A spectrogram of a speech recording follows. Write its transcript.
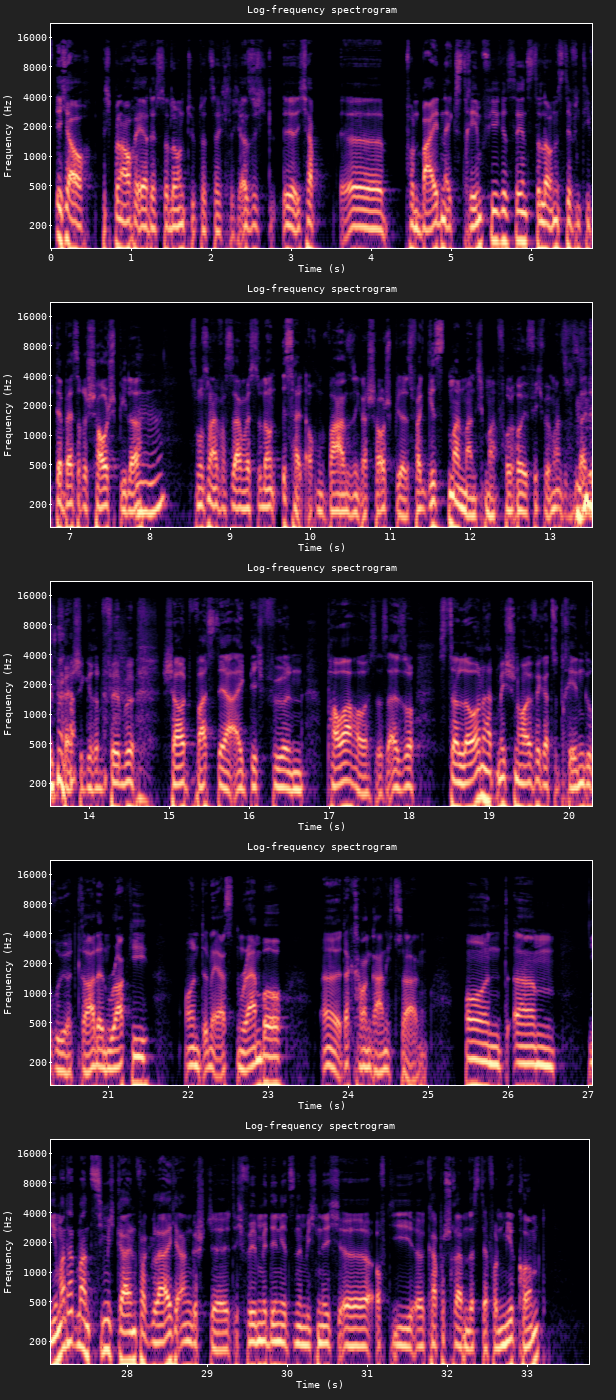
Ich auch. Ich bin auch eher der Stallone-Typ tatsächlich. Also ich, äh, ich habe äh, von beiden extrem viel gesehen. Stallone ist definitiv der bessere Schauspieler. Mhm. Das muss man einfach sagen, weil Stallone ist halt auch ein wahnsinniger Schauspieler. Das vergisst man manchmal voll häufig, wenn man so seine trashigeren Filme schaut, was der eigentlich für ein Powerhouse ist. Also Stallone hat mich schon häufiger zu Tränen gerührt, gerade in Rocky und im ersten Rambo. Äh, da kann man gar nichts sagen. Und ähm, Jemand hat mal einen ziemlich geilen Vergleich angestellt. Ich will mir den jetzt nämlich nicht äh, auf die äh, Kappe schreiben, dass der von mir kommt.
